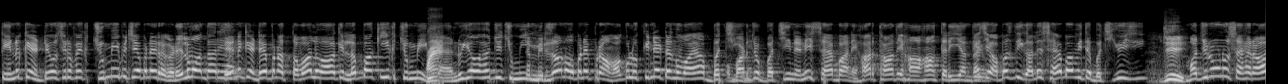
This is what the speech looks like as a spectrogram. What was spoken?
3 ਘੰਟੇ ਉਹ ਸਿਰਫ ਇੱਕ ਚੁੰਮੀ ਪਿੱਛੇ ਆਪਣੇ ਰਗੜੇ ਲਵਾਉਂਦਾ ਰਿਹਾ। 3 ਘੰਟੇ ਆਪਣਾ ਤਵਾ ਲਵਾ ਕੇ ਲੱਭਾ ਕੀ ਇੱਕ ਚੁੰਮੀ? ਮੈਂ ਨੂੰ ਇਹੋ ਜਿਹੀ ਚੁੰਮੀ। ਤੇ ਮਿਰਜ਼ਾ ਨੂੰ ਆਪਣੇ ਭਰਾਵਾਂ ਕੋਲੋਂ ਕਿੰਨੇ ਟੰਗਵਾਇਆ? ਬੱਚੀ ਵੜ ਜੋ ਬੱਚੀ ਨੇ ਨਹੀਂ ਸਹਿਬਾ ਨੇ। ਹਰ ਥਾਂ ਤੇ ਹਾਂ ਹਾਂ ਕਰੀ ਜਾਂਦੀ ਅੱਛਾ ਅਬਸ ਦੀ ਗੱਲ ਹੈ ਸਹਿਬਾ ਵੀ ਤੇ ਬਚੀ ਹੋਈ ਸੀ। ਜੀ। ਮਜਨੂ ਨੂੰ ਸਹਰਾ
